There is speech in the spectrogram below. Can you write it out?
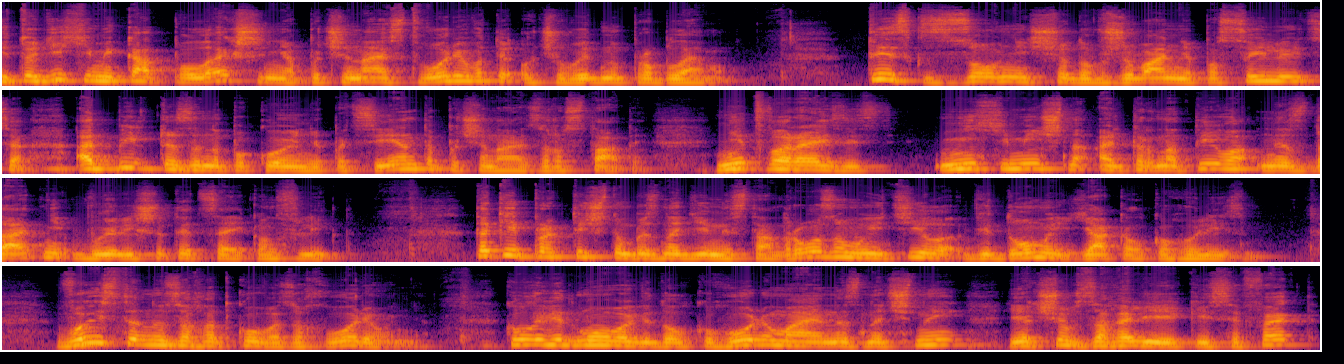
І тоді хімікат полегшення починає створювати очевидну проблему. Тиск ззовні щодо вживання посилюється, а біль та занепокоєння пацієнта починають зростати. Ні тверезість, ні хімічна альтернатива не здатні вирішити цей конфлікт. Такий практично безнадійний стан розуму і тіла відомий як алкоголізм. Воістину загадкове захворювання, коли відмова від алкоголю має незначний, якщо взагалі якийсь ефект,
